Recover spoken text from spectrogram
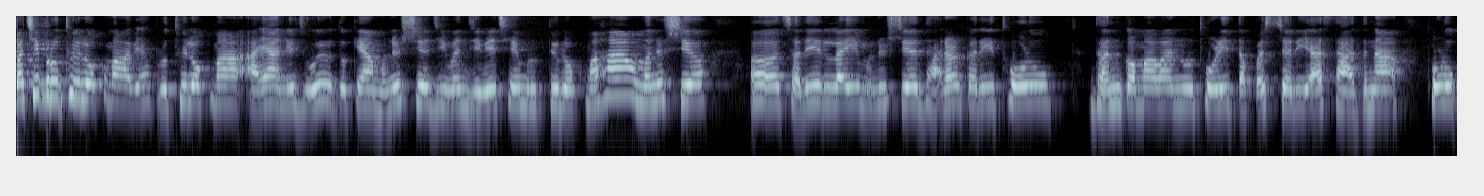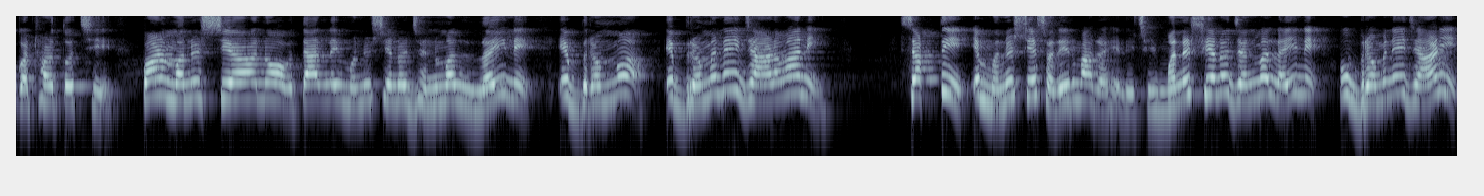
પછી પૃથ્વીલોકમાં આવ્યા. પૃથ્વીલોકમાં આવ્યા અને જોયું તો કે આ મનુષ્ય જીવન જીવે છે. મૃત્યુલોકમાં, હા, મનુષ્ય શરીર લઈ મનુષ્ય ધારણ કરી થોડું ધન કમાવાનું, થોડી તપશ્ચર્યા, સાધના થોડું કઠણ તો છે. પણ મનુષ્યનો અવતાર લઈ, મનુષ્યનો જન્મ લઈને એ બ્રહ્મ, એ બ્રહ્મને જાણવાની શક્તિ એ મનુષ્ય શરીરમાં રહેલી છે. મનુષ્યનો જન્મ લઈને હું બ્રહ્મને જાણી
